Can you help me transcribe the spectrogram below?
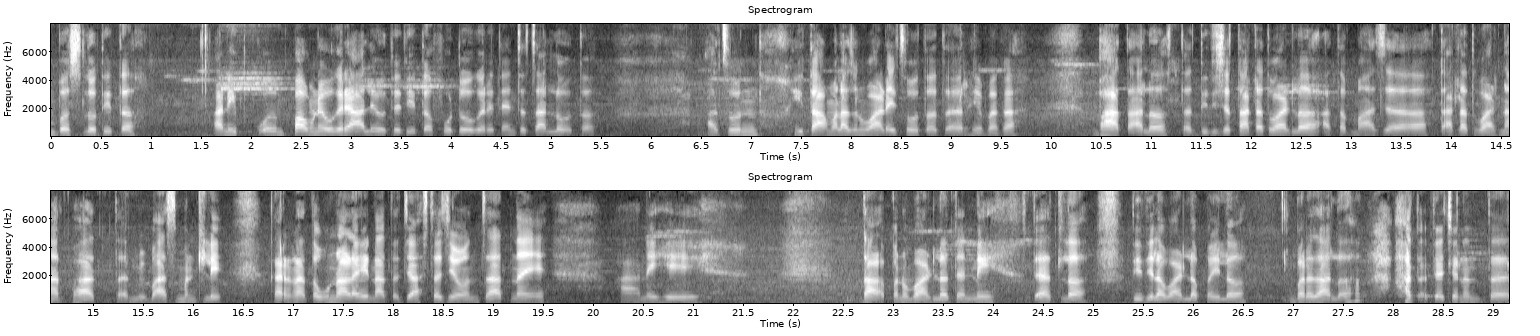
बसलो तिथं. आणि कोण पाहुणे वगैरे आले होते तिथं फोटो वगैरे त्यांचं चाललं होतं. अजून इथं आम्हाला अजून वाढायचं होतं तर हे बघा. भात आलं तर दिदीच्या ताटात वाढलं. आता माझ्या ताटात वाढणार भात तर मी बास म्हटले. कारण आता उन्हाळा आहे ना तर जास्त जेवण जात नाही. आणि हे डाळ पण वाढलं त्यांनी. त्यातलं दिदीला वाढलं पहिलं. बरं झालं. आता त्याच्यानंतर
